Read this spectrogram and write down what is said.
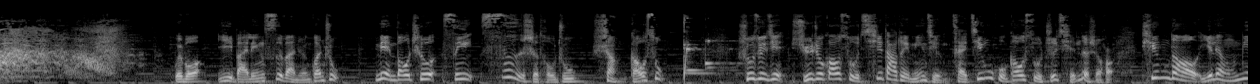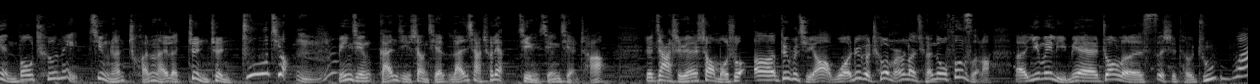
微博一百零四万人关注，面包车 C 四十头猪上高速。说最近徐州高速七大队民警在京沪高速执勤的时候，听到一辆面包车内竟然传来了阵阵猪叫，民警赶紧上前拦下车辆进行检查。这驾驶员邵某说：“呃，对不起啊，我这个车门呢全都封死了，呃，因为里面装了四十头猪。” What？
